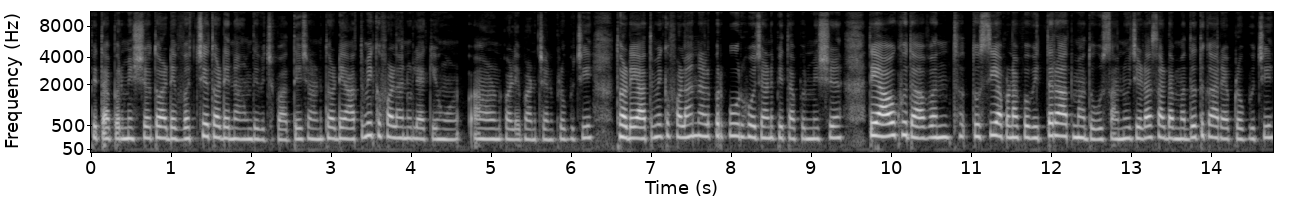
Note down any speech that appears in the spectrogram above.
ਪਿਤਾ ਪਰਮੇਸ਼ਰ, ਤੁਹਾਡੇ ਬੱਚੇ ਤੁਹਾਡੇ ਨਾਮ ਦੇ ਵਿੱਚ ਵਾਧੇ ਜਾਣ, ਤੁਹਾਡੇ ਆਤਮਿਕ ਫਲਾਂ ਨੂੰ ਲੈ ਕੇ ਹੋਣ, ਆਉਣ ਵਾਲੇ ਬਣ ਜਾਣ ਪ੍ਰਭੂ ਜੀ। ਤੁਹਾਡੇ ਆਤਮਿਕ ਫਲਾਂ ਨਾਲ ਭਰਪੂਰ ਹੋ ਜਾਣ ਪਿਤਾ ਪਰਮੇਸ਼ਰ। ਤੇ ਆਓ ਖੁਦਾਵੰਤ ਤੁਸੀਂ ਆਪਣਾ ਪਵਿੱਤਰ ਆਤਮਾ ਦਿਓ ਸਾਨੂੰ, ਜਿਹੜਾ ਸਾਡਾ ਮਦਦਗਾਰ ਹੈ ਪ੍ਰਭੂ ਜੀ।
